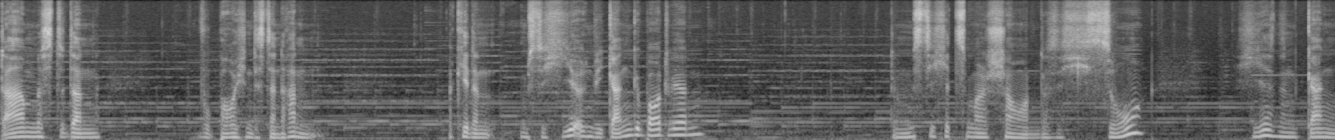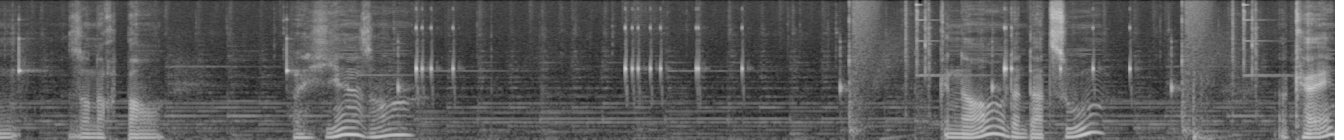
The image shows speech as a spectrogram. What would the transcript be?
da müsste dann... Wo baue ich denn das denn ran? Okay, dann müsste hier irgendwie Gang gebaut werden. Dann müsste ich jetzt mal schauen, dass ich so hier einen Gang so noch baue. Oder hier so. Genau, und dann dazu. Okay.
